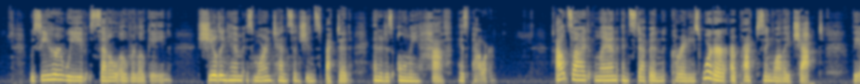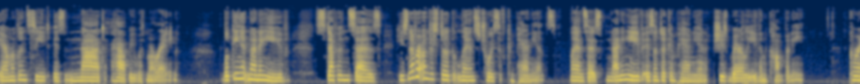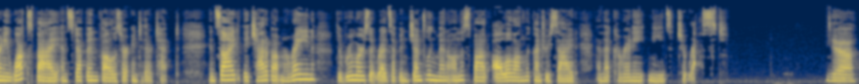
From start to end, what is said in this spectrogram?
We see her weave settle over Logain. Shielding him is more intense than she inspected, and it is only half his power. Outside, Lan and Stepin, Kerene's warder, are practicing while they chat. The Amyrlin seat is not happy with Moiraine. Looking at Nynaeve, Stepin says he's never understood Lan's choice of companions. Lan says Nynaeve isn't a companion, she's barely even company. Kerene walks by and Stepin follows her into their tent. Inside, they chat about Moiraine, the rumors that Reds have been gentling men on the spot all along the countryside, and that Kerene needs to rest. Yeah.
